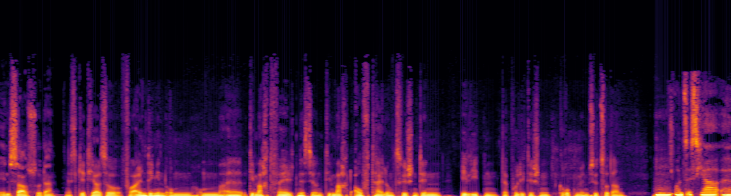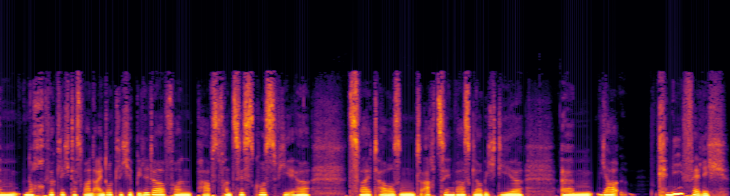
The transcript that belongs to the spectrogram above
in South Sudan. Es geht hier also vor allen Dingen um, um äh, die Machtverhältnisse und die Machtaufteilung zwischen den Eliten der politischen Gruppen im Südsudan. Hm, uns ist ja ähm, noch wirklich, das waren eindrückliche Bilder von Papst Franziskus, wie er 2018 war es, glaube ich, die ähm, ja kniefällig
